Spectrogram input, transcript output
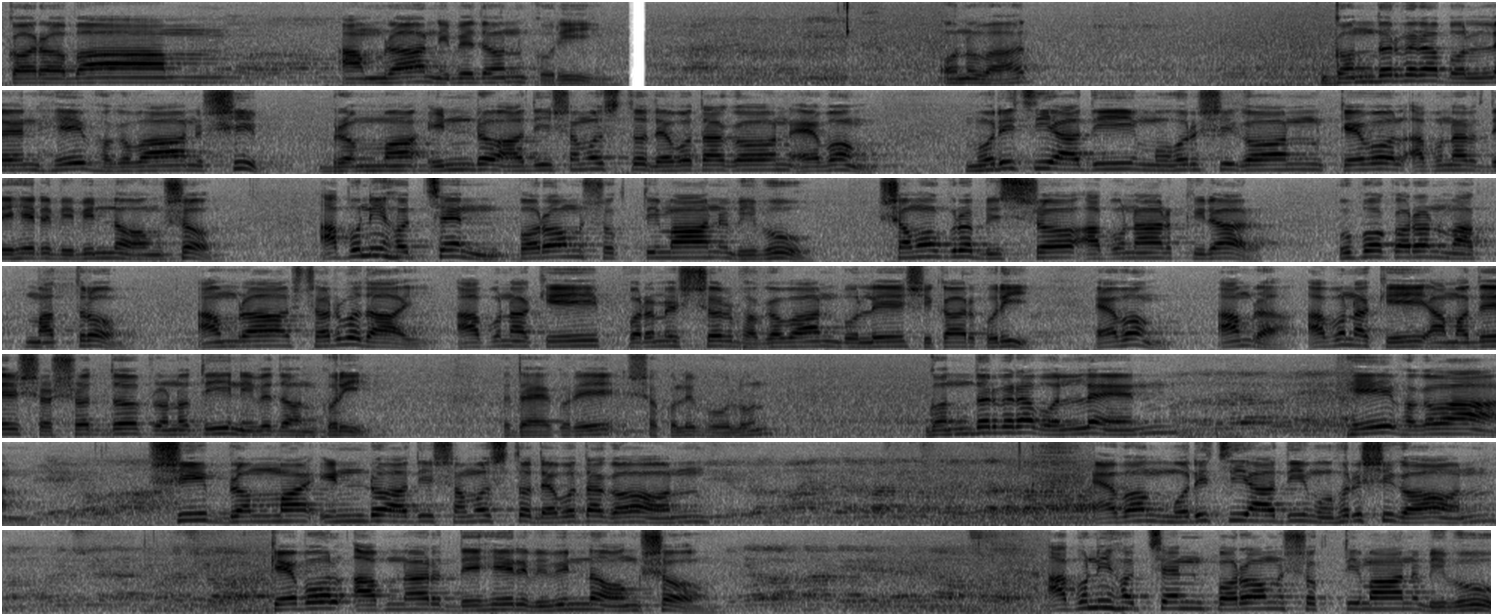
করবাম, আমরা নিবেদন করি। অনুবাদ। গন্ধর্বেরা বললেন, হে ভগবান, শিব, ব্রহ্মা, ইন্দ্র আদি সমস্ত দেবতাগণ এবং মরিচি আদি মহর্ষিগণ কেবল আপনার দেহের বিভিন্ন অংশ। আপনি হচ্ছেন পরম শক্তিমান বিভু, সমগ্র বিশ্ব আপনার ক্রীড়ার উপকরণ মাত্র। আমরা সর্বদাই আপনাকে পরমেশ্বর ভগবান বলে স্বীকার করি এবং আমরা আপনাকে আমাদের সশ্রদ্ধ প্রণতি নিবেদন করি। দয়া করে সকলে বলুন, গন্ধর্বেরা বললেন, হে ভগবান! শিব, ব্রহ্মা, ইন্দ্র আদি সমস্ত দেবতাগণ এবং মরিচি আদি মহর্ষিগণ কেবল আপনার দেহের বিভিন্ন অংশ। আপনি হচ্ছেন পরম শক্তিমান বিভু।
